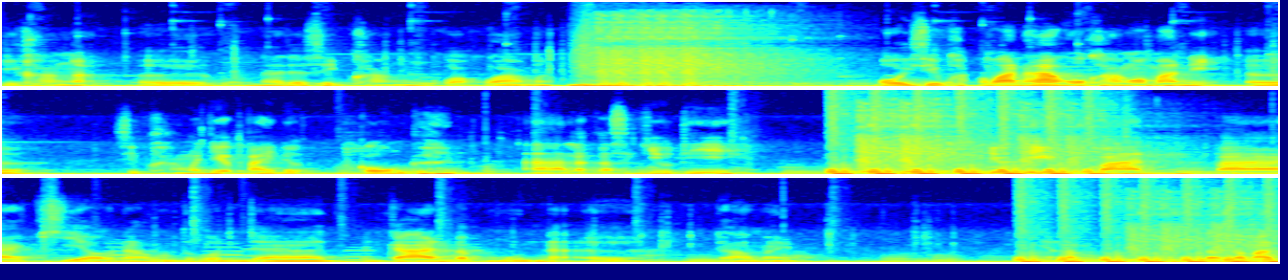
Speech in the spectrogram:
กี่ครั้งอะเออ น่าจะ 10 ครั้งกว่าๆมั้ง โอ้ยสิบครั้งประมาณ 5 6 ครั้งประมาณนี้ เออ10ครั้งมันเยอะไปเดี๋ยวโกงเกิน อ่า แล้วก็สกิลที่สกิลที่ปานปลาเคียวนะผมทุกคนจะเป็นการแบบหมุนนะเออ เดี๋ยวเอาใหม่ ครับเราสามารถ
